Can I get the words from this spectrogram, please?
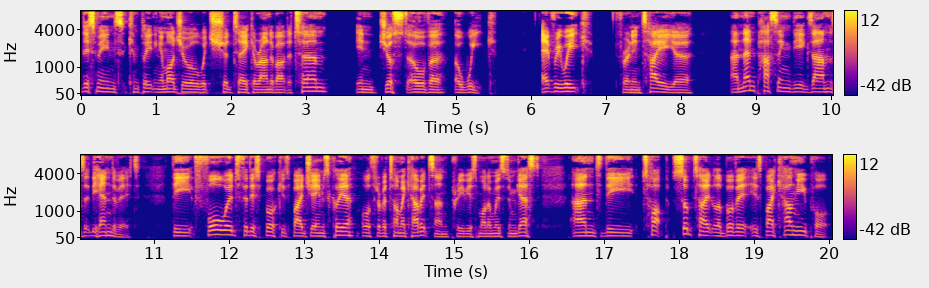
This means completing a module which should take around about a term in just over a week. Every week for an entire year, and then passing the exams at the end of it. The foreword for this book is by James Clear, author of Atomic Habits and previous Modern Wisdom guest. And the top subtitle above it is by Cal Newport.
